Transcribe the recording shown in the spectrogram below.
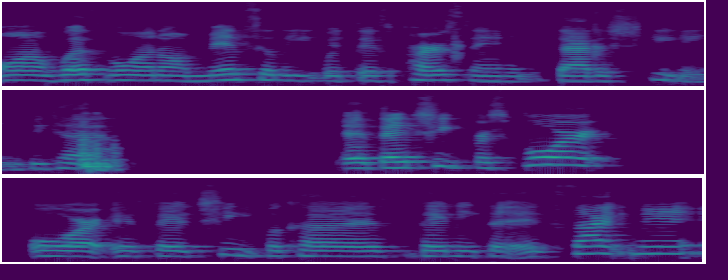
on what's going on mentally with this person that is cheating because if they cheat for sport or if they cheat because they need the excitement,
